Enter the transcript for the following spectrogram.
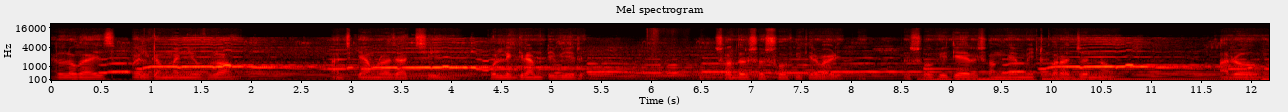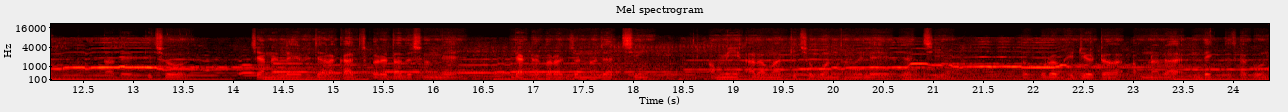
Hello guys welcome my new blog আজকে আমরা যাচ্ছি পল্লীগ্রাম টিভির সদস্য শফিকের বাড়িতে। তো শফিকের সঙ্গে মিট করার জন্য আরও তাদের কিছু চ্যানেলের যারা কাজ করে তাদের সঙ্গে দেখা করার জন্য যাচ্ছি। আমি আর আমার কিছু বন্ধু মিলে যাচ্ছি। তো পুরো ভিডিওটা আপনারা দেখতে থাকুন।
